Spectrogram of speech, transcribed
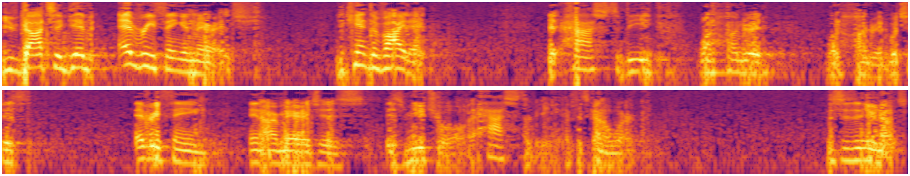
You've got to give everything in marriage. You can't divide it. It has to be 100 100, which is everything in our marriages is mutual. It has to be if it's going to work. This is in your notes.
